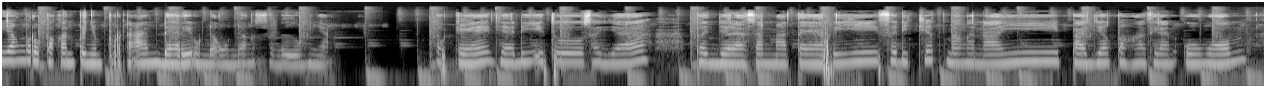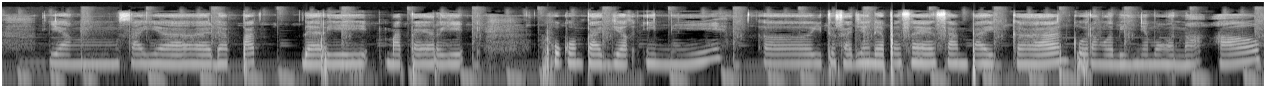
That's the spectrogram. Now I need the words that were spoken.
yang merupakan penyempurnaan dari undang-undang sebelumnya. Oke, jadi itu saja penjelasan materi sedikit mengenai pajak penghasilan umum yang saya dapat dari materi hukum pajak ini. Uh, itu saja yang dapat saya sampaikan. Kurang lebihnya mohon maaf.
